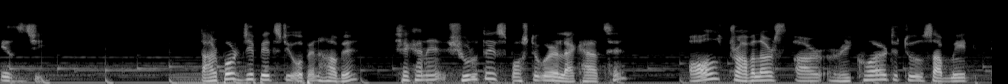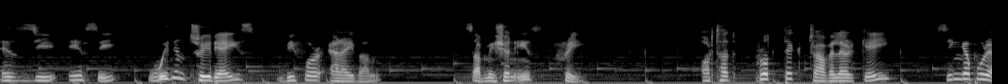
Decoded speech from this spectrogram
SG তারপর যে পেজটি ওপেন হবে, সেখানে শুরুতে স্পষ্ট করে লেখা আছে all travellers are required to submit SGAC within three days before arrival submission is free অর্থাৎ প্রত্যেক ট্রাভেলারকেই সিঙ্গাপুরে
